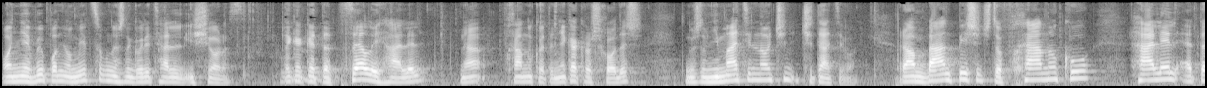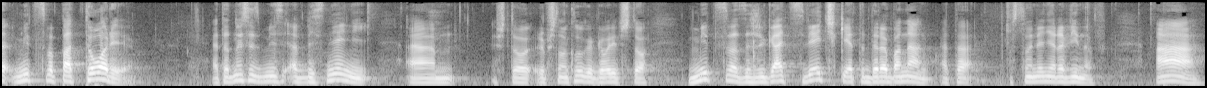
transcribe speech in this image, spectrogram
он не выполнил митцву, нужно говорить Халель еще раз. Так как это целый Халель, да, в Хануку это не как Рошходыш, нужно внимательно очень читать его. Рамбан пишет, что в Хануку Халель это митцва по. Это одно из объяс- объяснений, эм, что Репшлон Клугер говорит, что митцва зажигать свечки это дарабанан, это установление раввинов. А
